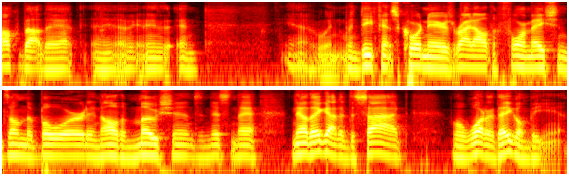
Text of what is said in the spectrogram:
talk about that, uh, and and, and you know, when, when defense coordinators write all the formations on the board and all the motions and this and that, now they got to decide, well, what are they going to be in?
